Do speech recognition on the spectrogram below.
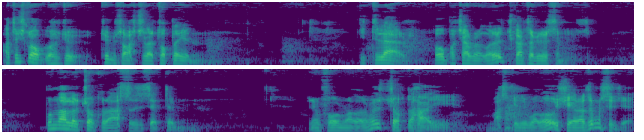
Ateşli ok öldü. Tüm savaşçıları toplayın. Gittiler. O paçavraları çıkartabilirsiniz. Bunlarla çok rahatsız hissettim. Üniformalarımız çok daha iyi. Maskeli balo işe yaradı mı sizce?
